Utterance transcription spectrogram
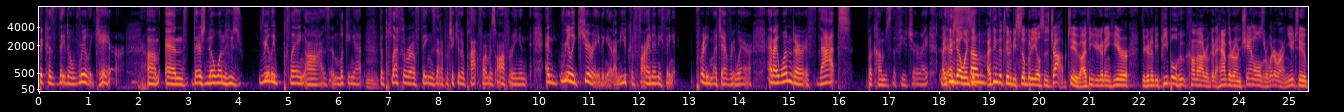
because they don't really care. Um, and there's no one who's really playing Oz and looking at the plethora of things that a particular platform is offering and, and really curating it. I mean, you could find anything pretty much everywhere. And I wonder if that becomes the future, right? I think that wins. some- I think that's going to be somebody else's job too. I think you're going to hear there are going to be people who come out or are going to have their own channels or whatever on YouTube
